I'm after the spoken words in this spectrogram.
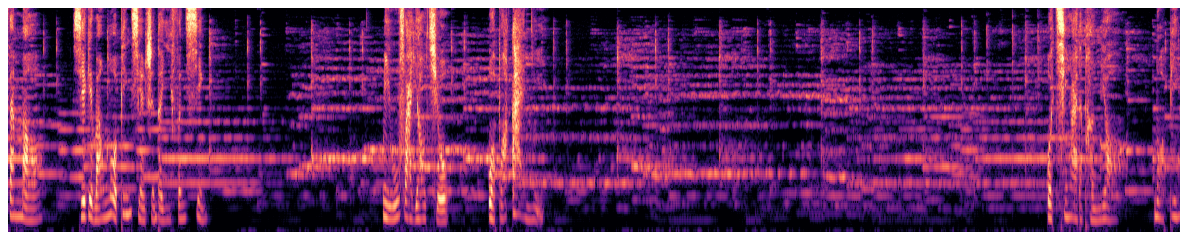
三毛写给王洛宾先生的一封信。你无法要求我不爱你，我亲爱的朋友洛宾，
